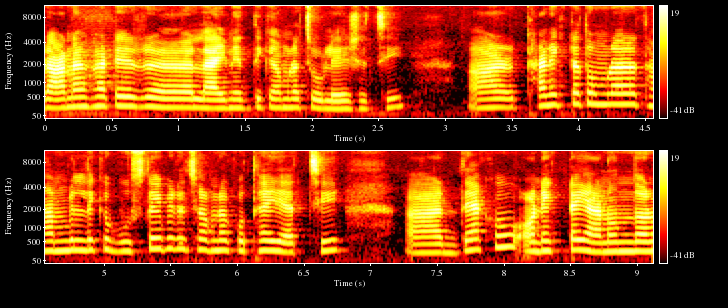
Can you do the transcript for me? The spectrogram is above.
রানাঘাটের লাইনের দিকে আমরা চলে এসেছি। আর খানিকটা তোমরা থাম্বেল দেখে বুঝতেই পেরেছ আমরা কোথায় যাচ্ছি। আর দেখো, অনেকটাই আনন্দ আর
